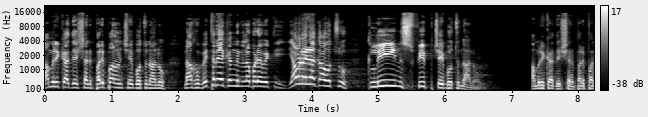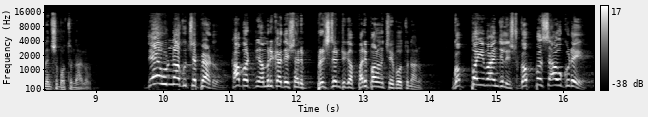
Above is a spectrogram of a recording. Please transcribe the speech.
అమెరికా దేశాన్ని పరిపాలన చేయబోతున్నాను. నాకు వ్యతిరేకంగా నిలబడే వ్యక్తి ఎవడైనా కావచ్చు క్లీన్ స్వీప్ చేయబోతున్నాను. అమెరికా దేశాన్ని పరిపాలించబోతున్నాను. దేవుడు నాకు చెప్పాడు కాబట్టి అమెరికా దేశాన్ని ప్రెసిడెంట్గా పరిపాలన చేయబోతున్నాను. గొప్ప ఇవాంజలిస్ట్ గొప్ప సావుకుడే.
